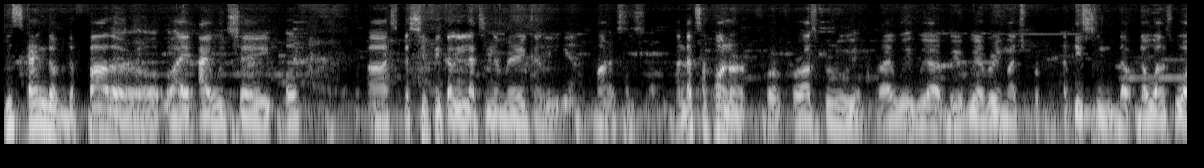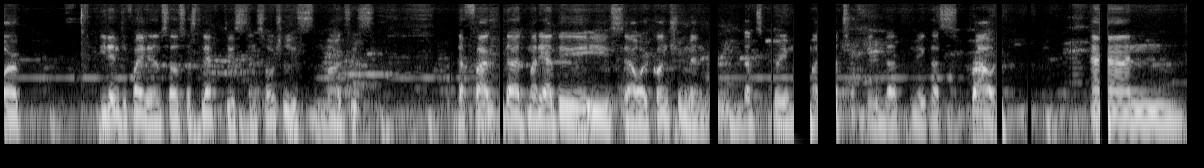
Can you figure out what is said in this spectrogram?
he's kind of the father, I, I would say, of uh, specifically Latin American Marxism, and that's a honor for, for us Peruvians, right? We, we are we, we are very much at least the, the ones who are identifying themselves as leftists and socialists and Marxists. The fact that Mariátegui is our countryman, that's very much a thing that makes us proud. And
